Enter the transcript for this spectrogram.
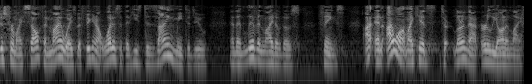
just for myself and my ways, but figuring out what is it that He's designed me to do, and then live in light of those things. I, and I want my kids to learn that early on in life.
